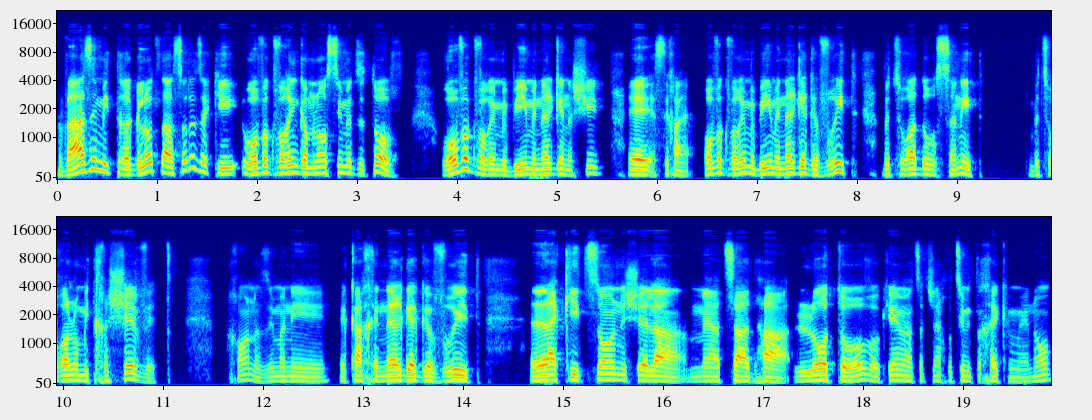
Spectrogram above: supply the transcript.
ואז הן מתרגלות לעשות את זה כי רוב הגברים גם לא עושים את זה טוב. רוב הגברים מביעים אנרגיה נשית, אה, סליחה, רוב הגברים מביעים אנרגיה גברית בצורה דורסנית, בצורה לא מתחשבת, נכון? אז אם אני אקח אנרגיה גברית לקיצון שלה מהצד הלא טוב, אוקיי? מהצד שאנחנו רוצים להתרחק ממנו,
